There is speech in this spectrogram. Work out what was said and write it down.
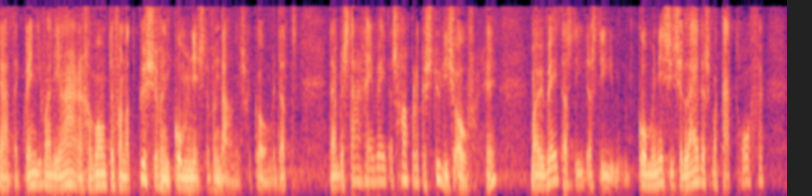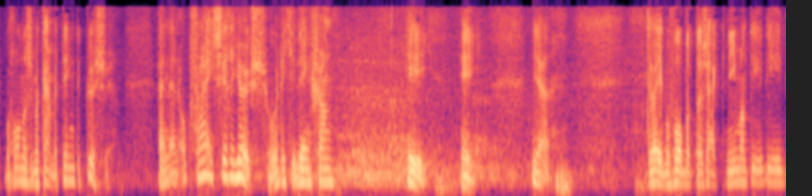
ja, ik weet niet waar die rare gewoonte van dat kussen van die communisten vandaan is gekomen. Dat, daar bestaan geen wetenschappelijke studies over. Hè? Maar u weet, als die, als die communistische leiders elkaar troffen, begonnen ze elkaar meteen te kussen. En, en ook vrij serieus, hoor. Dat je denkt van, hé, hé, ja. Terwijl je bijvoorbeeld, er is eigenlijk niemand die, die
